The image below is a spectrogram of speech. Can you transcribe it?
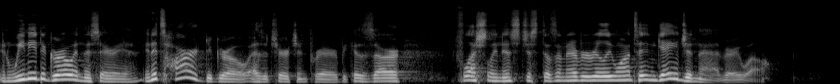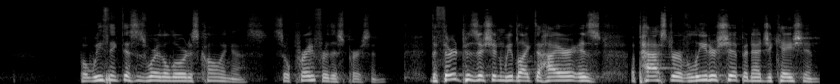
And we need to grow in this area. And it's hard to grow as a church in prayer because our fleshliness just doesn't ever really want to engage in that very well. But we think this is where the Lord is calling us. So pray for this person. The third position we'd like to hire is a pastor of leadership and education.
